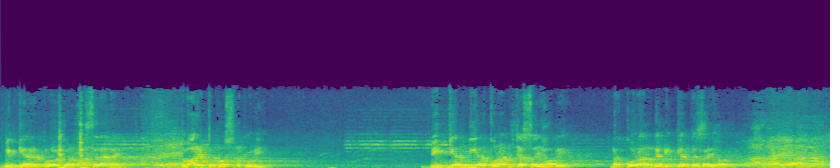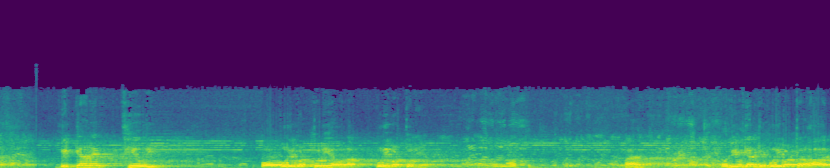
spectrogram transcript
বিজ্ঞানের প্রয়োজন, আছে না নাই? তো আরেকটা প্রশ্ন করি। বিজ্ঞান দিয়ে কোরআন যাচাই হবে, না কোরআন দিয়ে বিজ্ঞান যাচাই হবে? বিজ্ঞানের থিওরি অপরিবর্তনীয় না পরিবর্তনীয়? হ্যাঁ? বিজ্ঞান কি পরিবর্তন হয়?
